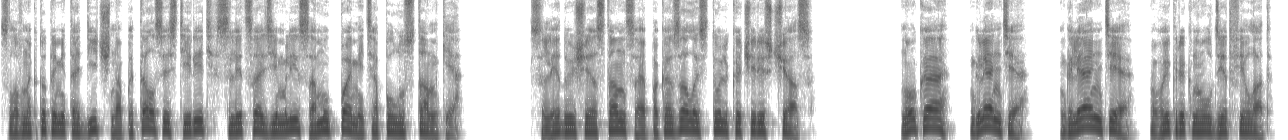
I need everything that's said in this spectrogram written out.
словно кто-то методично пытался стереть с лица земли саму память о полустанке. Следующая станция показалась только через час. «Ну-ка, гляньте! Гляньте!» — выкрикнул дед Филат.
